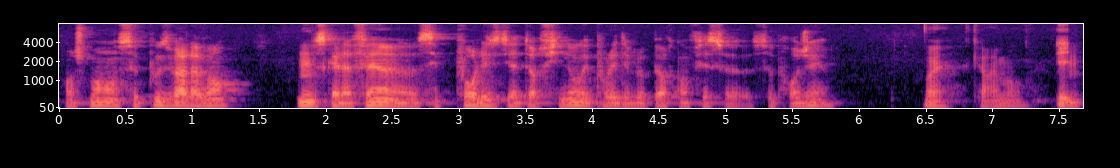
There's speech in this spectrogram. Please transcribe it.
Franchement, on se pousse vers l'avant. Mm. Parce qu'à la fin, euh, c'est pour les utilisateurs finaux et pour les développeurs qu'on fait ce, projet. Ouais, carrément. Et, mm.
